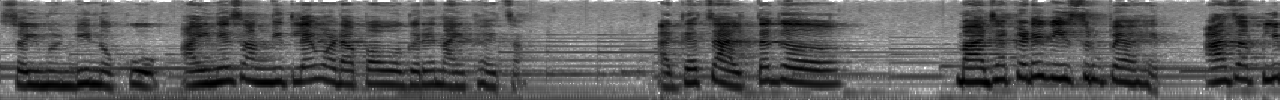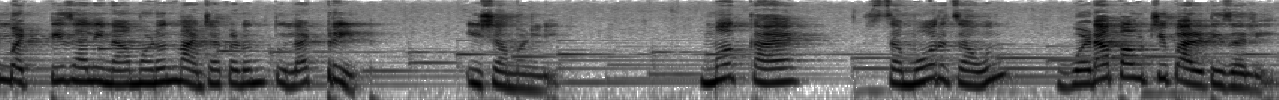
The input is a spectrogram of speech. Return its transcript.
सई म्हणली नको आईने सांगितलंय वडापाव वगैरे नाही खायचा. अगं चालतं ग. माझ्याकडे वीस रुपये आहेत. आज आपली बट्टी झाली ना म्हणून माझ्याकडून तुला ट्रीट ईशा म्हणली. मग काय? समोर जाऊन वडापावची पार्टी झाली.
